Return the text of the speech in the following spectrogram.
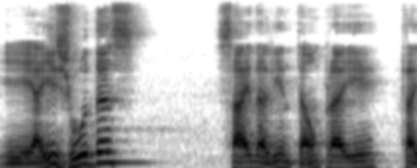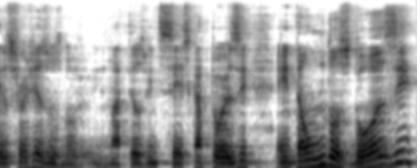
E aí Judas sai dali então para ir trair o Senhor Jesus, no, em Mateus 26, 14. Então um dos doze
